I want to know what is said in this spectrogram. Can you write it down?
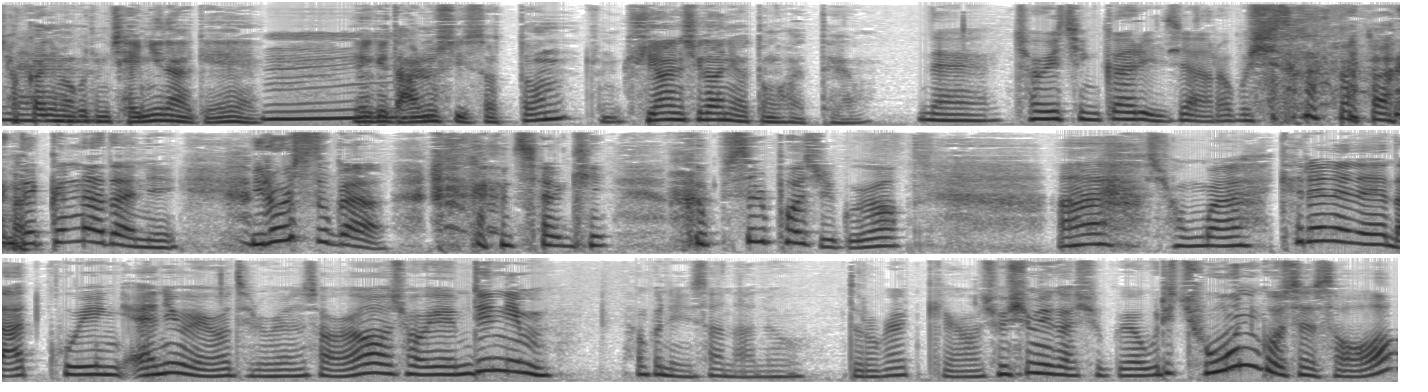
작가님하고 네. 좀 재미나게 음. 얘기 나눌 수 있었던 좀 귀한 시간이었던 것 같아요. 네, 저희 진가를 이제 알아보시는 근데 끝나다니 이럴 수가 갑자기 급 슬퍼지고요. 아 정말 캐레넨의 Not Going Anywhere 들으면서요. 저희 MD님 하고 인사 나누도록 할게요. 조심히 가시고요. 우리 좋은 곳에서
